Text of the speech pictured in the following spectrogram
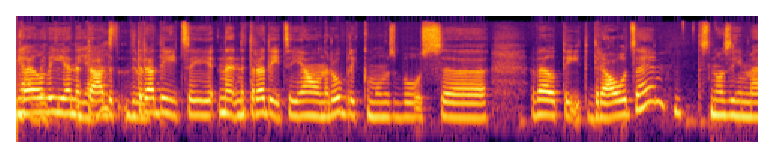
Jā, Vēl bet- viena jā, tāda dro- tradīcija, ne, ne tradīcija, jauna rubrika mums būs uh, veltīta draudzēm. Tas nozīmē,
